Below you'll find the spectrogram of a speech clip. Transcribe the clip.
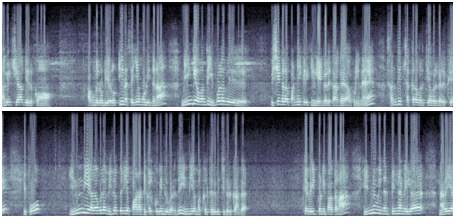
மகிழ்ச்சியாக இருக்கும். அவங்களுடைய ரொட்டீனை செய்ய முடியுதுன்னா நீங்கள் வந்து இவ்வளவு விஷயங்களை பண்ணிக்கிருக்கீங்க எங்களுக்காக அப்படின்னு சந்தீப் சக்கரவர்த்தி அவர்களுக்கு இப்போது இந்திய அளவில் மிகப்பெரிய பாராட்டுகள் குவிந்து வருது இந்திய மக்கள் தெரிவிச்சுக்கிருக்காங்க. ஓகே வெயிட் பண்ணி பார்க்கலாம். இன்னும் இதன் பின்னணியில் நிறைய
